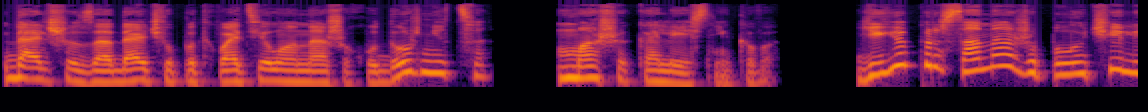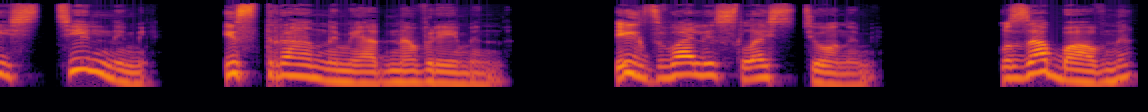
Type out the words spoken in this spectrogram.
Дальше задачу подхватила наша художница Маша Колесникова. Ее персонажи получились стильными и странными одновременно. Их звали сластенами. Забавно,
